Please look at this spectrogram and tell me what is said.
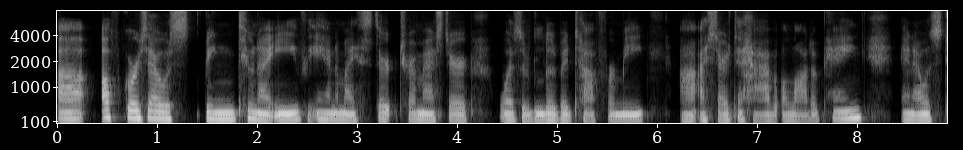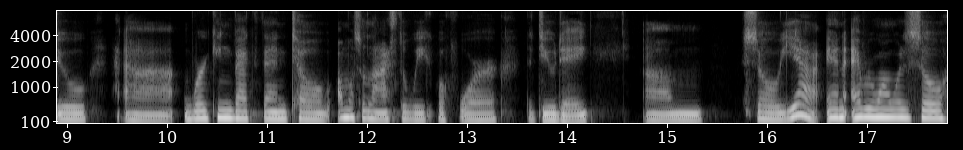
uh, of course, I was being too naive, and my third trimester was a little bit tough for me. Uh, I started to have a lot of pain, and I was still uh, working back then till almost the last week before the due date. Um, so yeah, and everyone was so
